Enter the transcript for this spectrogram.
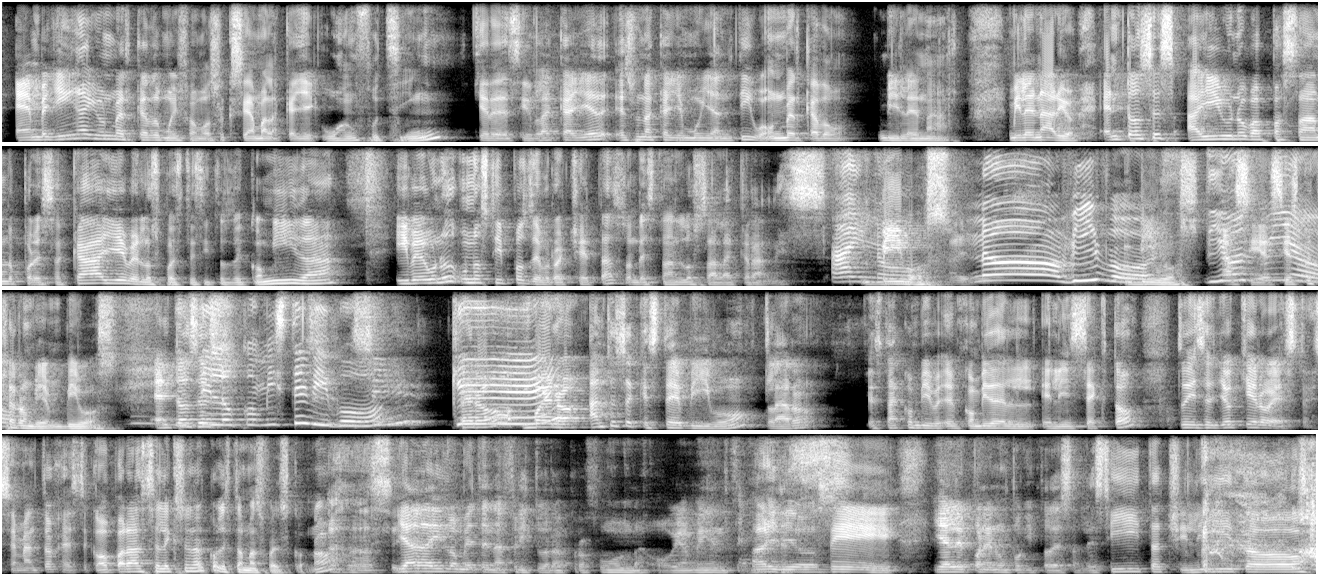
En Beijing hay un mercado muy famoso que se llama la calle Wangfujing. Quiere decir, la calle es una calle muy antigua, un mercado milenar, milenario. Entonces ahí uno va pasando por esa calle, ve los puestecitos de comida y ve uno- unos tipos de brochetas donde están los alacranes. Ay, no. Vivos. No, vivos. Vivos. Dios Así es, sí mío. escucharon bien, vivos. ¿Y Entonces, te lo comiste vivo? ¿Qué? pero bueno, antes de que esté vivo, claro, está con vida, con vida el, el insecto, tú dices, yo quiero este, se me antoja este, como para seleccionar cuál está más fresco, ¿no? Ajá, sí. Ya de ahí lo meten a fritura profunda, obviamente. Ay, Dios. Sí, ya le ponen un poquito de salecita, chilito.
